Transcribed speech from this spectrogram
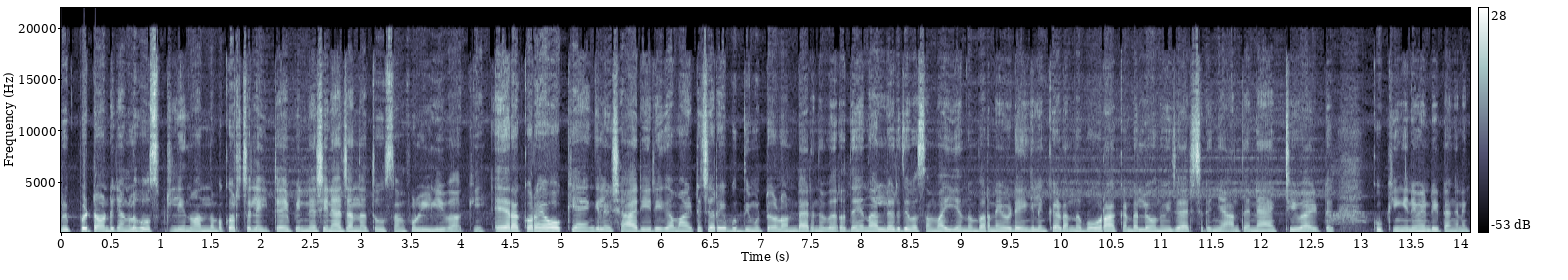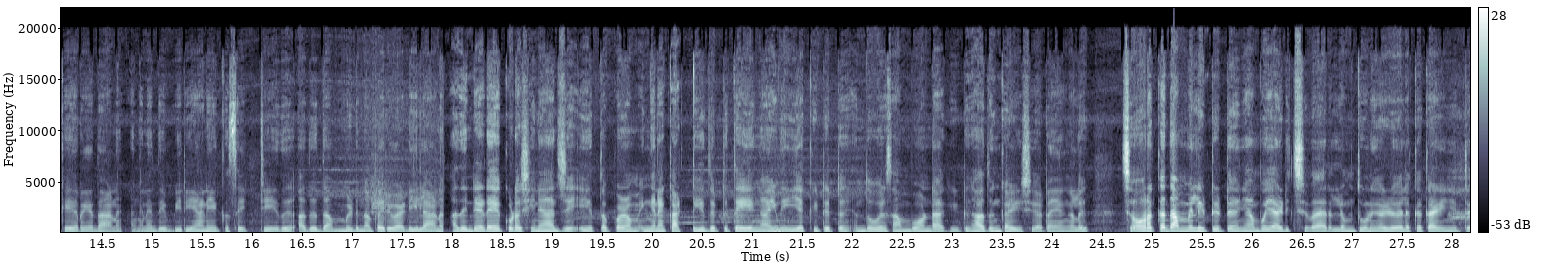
ഡ്രിപ്പ് ഇട്ടുകൊണ്ട് ഞങ്ങൾ ഹോസ്പിറ്റലിൽ നിന്ന് വന്നപ്പോൾ കുറച്ച് ലേറ്റായി. പിന്നെ ഷിനാജ് അന്നത്തെ ദിവസം ഫുൾ ലീവാക്കി ഏറെക്കുറെ ഓക്കെ ആയെങ്കിലും ശാരീരികമായിട്ട് ചെറിയ ബുദ്ധിമുട്ടുകൾ ഉണ്ടായിരുന്നു വെറുതെ നല്ലൊരു ദിവസം വയ്യെന്നും പറഞ്ഞ് എവിടെയെങ്കിലും കിടന്ന് ബോറാക്കണ്ടല്ലോ എന്ന് വിചാരിച്ചിട്ട് ഞാൻ തന്നെ ആക്റ്റീവായിട്ട് കുക്കിങ്ങിന് വേണ്ടിയിട്ട് അങ്ങനെ കയറിയതാണ് അങ്ങനെ ഇത് ബിരിയാണിയൊക്കെ സെറ്റ് ചെയ്ത് അത് ദം ഇടുന്ന പരിപാടിയിലാണ്. അതിന്റെ ഇടയിൽ കൂടെ ഷിനാജ് ഏത്തപ്പഴം ഇങ്ങനെ കട്ട് ചെയ്തിട്ട് തേങ്ങയും നെയ്യൊക്കെ ഇട്ടിട്ട് എന്തോ ഒരു സംഭവം ഉണ്ടാക്കിയിട്ട് അതും കഴിച്ചു കേട്ടോ ഞങ്ങൾ ചോറൊക്കെ ദമ്മിലിട്ടിട്ട് ഞാൻ പോയി അടിച്ചു വാരലും തുണി കഴിവലൊക്കെ കഴിഞ്ഞിട്ട്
